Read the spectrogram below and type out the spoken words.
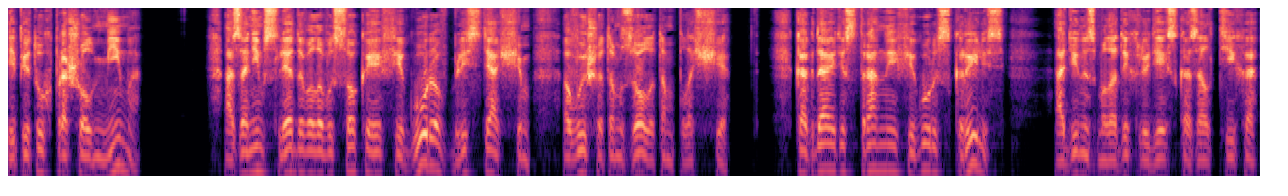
и петух прошел мимо, а за ним следовала высокая фигура в блестящем, вышитом золотом плаще. Когда эти странные фигуры скрылись, один из молодых людей сказал тихо,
